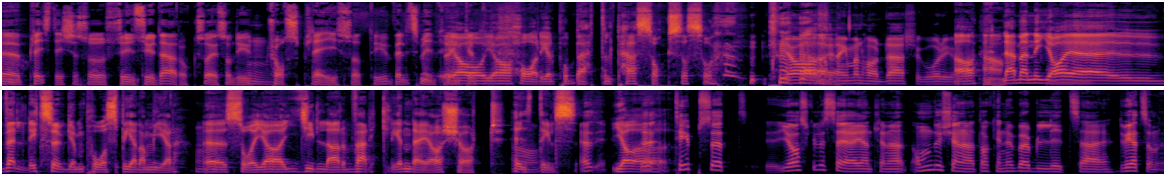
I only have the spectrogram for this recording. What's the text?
eh, Playstation så syns ju där också eftersom det är ju Mm. crossplay så att det är ju väldigt smidigt och Ja, enkelt. och jag har er på Battle Pass också. Så. Ja, så länge man har där så går det ju. Ja. Ja. Nej, men jag är väldigt sugen på att spela mer. Eh, Så jag gillar verkligen det jag har kört Ja. hittills. Jag- Jag, Det, tipset, jag skulle säga egentligen att om du känner att okej nu börjar det bli lite så här, du vet som,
